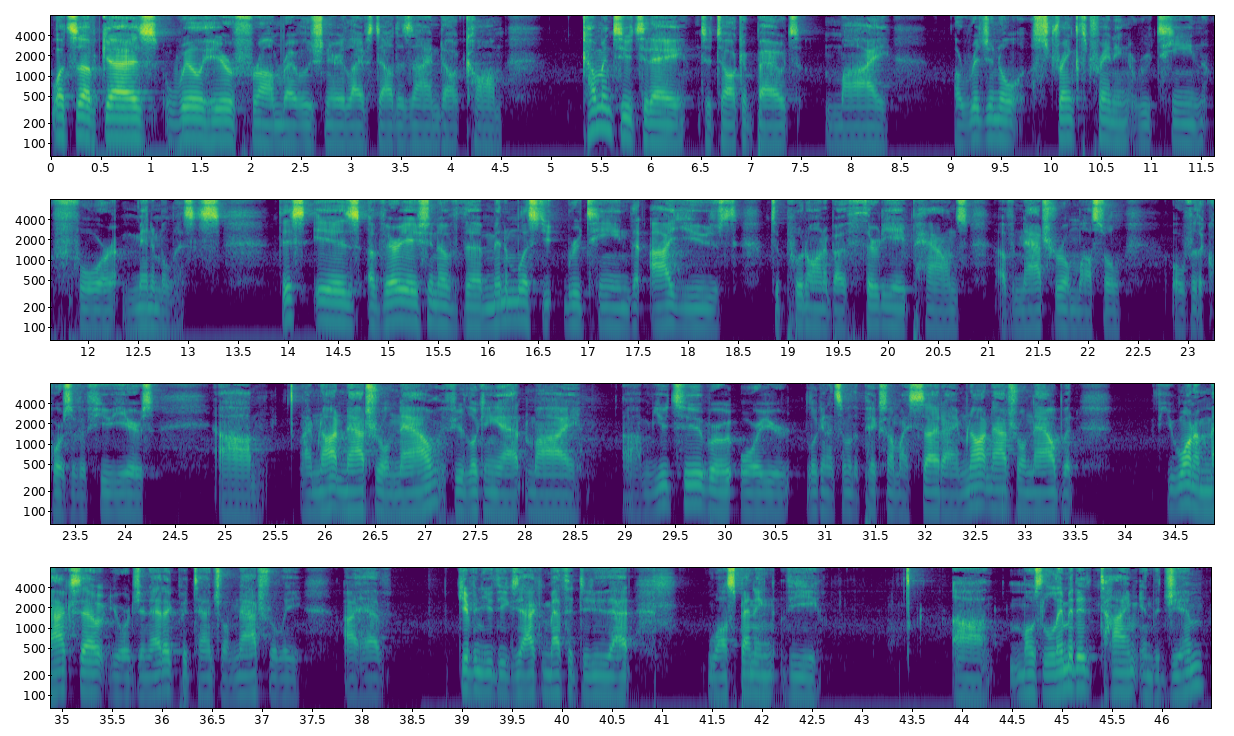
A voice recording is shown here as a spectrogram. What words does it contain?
What's up, guys? Will here from RevolutionaryLifestyleDesign.com. Coming to you today to talk about my original strength training routine for minimalists. This is a variation of the minimalist routine that I used to put on about 38 pounds of natural muscle over the course of a few years. Um, I'm not natural now. If you're looking at my um, YouTube or, or you're looking at some of the pics on my site, I am not natural now, but if you want to max out your genetic potential naturally, I have given you the exact method to do that while spending the uh, most limited time in the gym,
